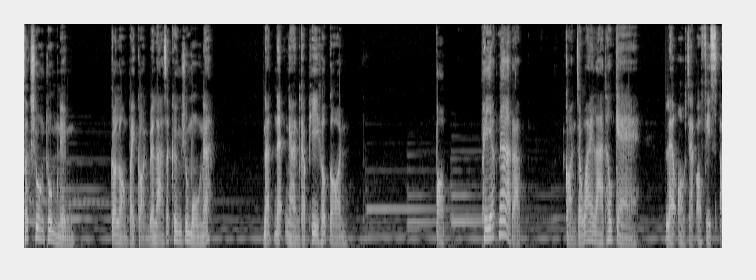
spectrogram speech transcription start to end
สักช่วงทุ่มหนึ่ง ก็ลองไปก่อนเวลาสักครึ่งชั่วโมงนะ นัดแนะงานกับพี่เขาก่อน ป๊อบ พยักหน้ารับ ก่อนจะไหว้ลาเท่าแก่ แล้วออกจากออฟฟิศไป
